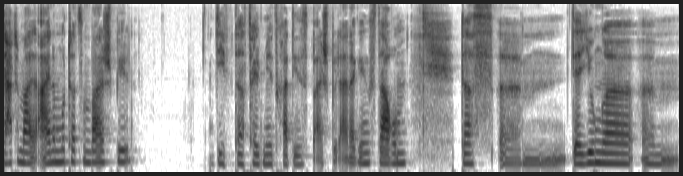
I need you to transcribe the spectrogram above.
hatte mal eine Mutter zum Beispiel, die, da fällt mir jetzt gerade dieses Beispiel ein, da ging es darum, dass ähm, der Junge ähm,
